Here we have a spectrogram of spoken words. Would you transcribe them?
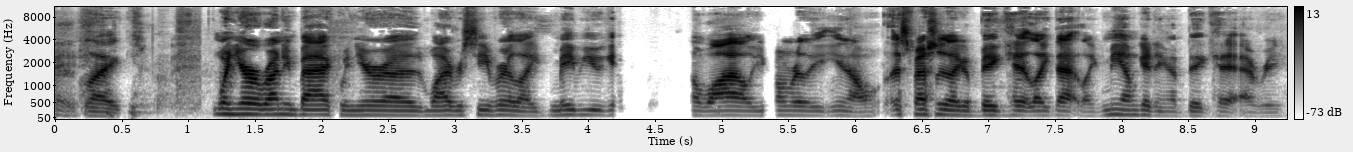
right. like when you're a running back, when you're a wide receiver, like maybe you get a while, you don't really, you know, especially like a big hit like that. Like me, I'm getting a big hit every,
